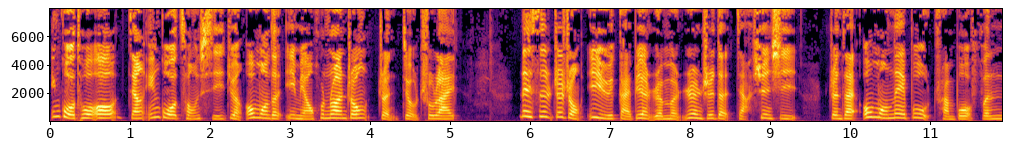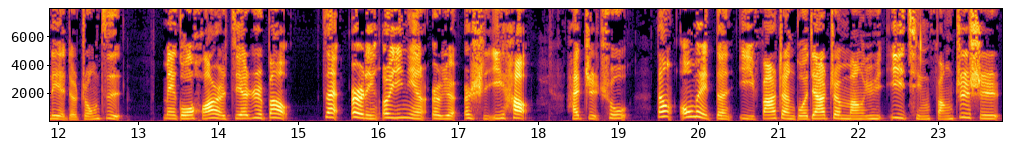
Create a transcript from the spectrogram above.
英国脱欧将英国从席卷欧盟的疫苗混乱中拯救出来。类似这种易于改变人们认知的假讯息，正在欧盟内部传播分裂的种子。美国《华尔街日报》在二零二一年二月二十一号还指出。当欧美等已发展国家正忙于疫情防治时，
